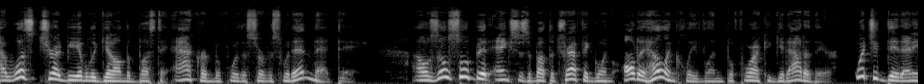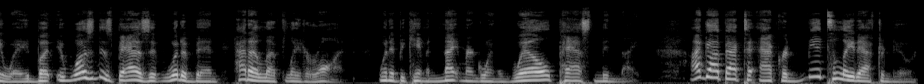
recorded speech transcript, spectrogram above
I wasn't sure I'd be able to get on the bus to Akron before the service would end that day. I was also a bit anxious about the traffic going all to hell in Cleveland before I could get out of there, which it did anyway, but it wasn't as bad as it would have been had I left later on, when it became a nightmare going well past midnight. I got back to Akron mid to late afternoon,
